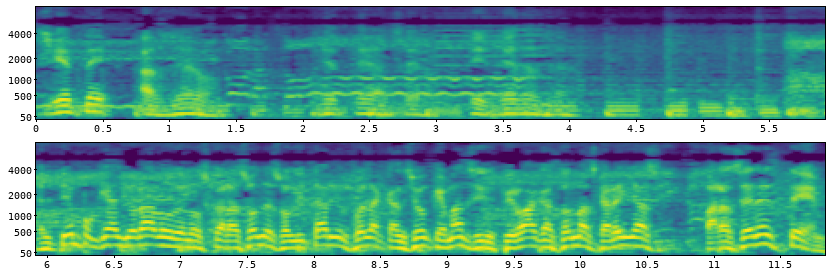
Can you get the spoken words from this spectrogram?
7 a 0. 7 a 0. Sí, 7 a 0. El tiempo que ha llorado de los corazones solitarios fue la canción que más inspiró a Gastón Mascareñas para hacer este,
